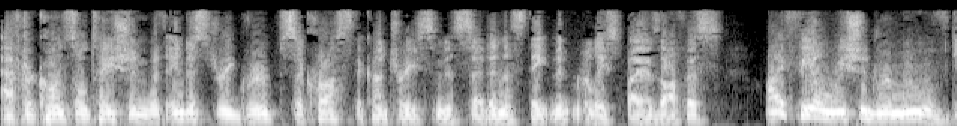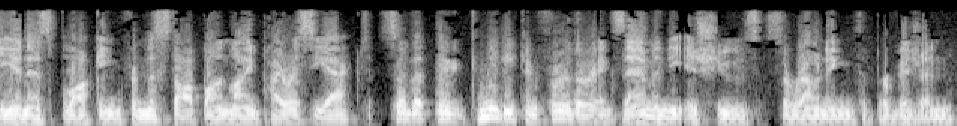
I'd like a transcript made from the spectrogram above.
After consultation with industry groups across the country, Smith said in a statement released by his office, I feel we should remove DNS blocking from the Stop Online Piracy Act so that the committee can further examine the issues surrounding the provision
